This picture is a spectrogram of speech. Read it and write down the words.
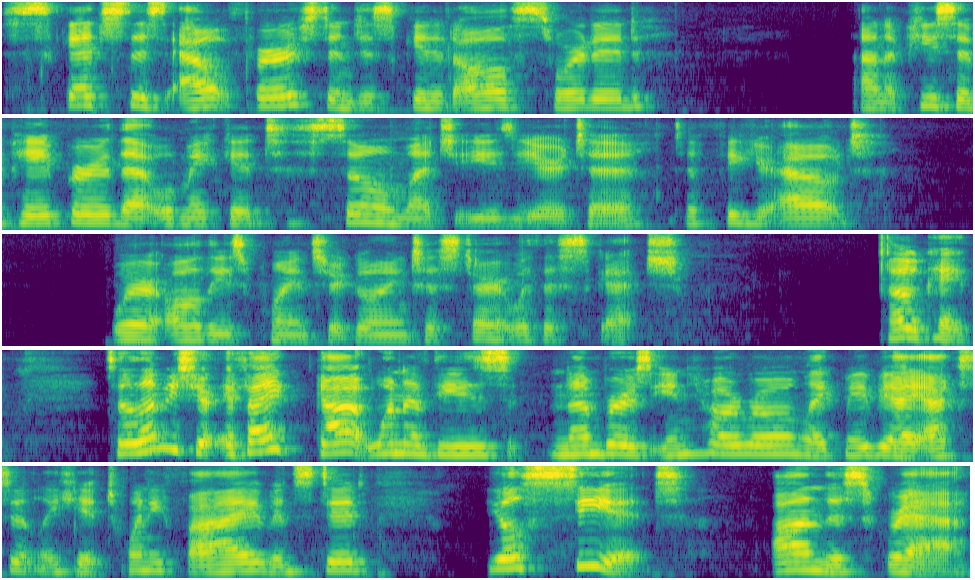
sketch this out first and just get it all sorted on a piece of paper. That will make it so much easier to, to figure out where all these points are going to start with a sketch. Okay, so let me show, if I got one of these numbers in here wrong, like maybe I accidentally hit 25 instead, you'll see it on this graph.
